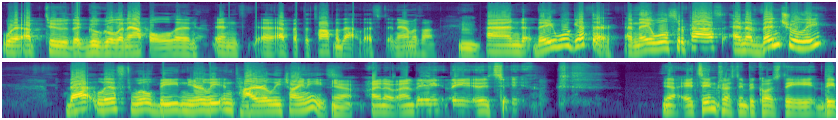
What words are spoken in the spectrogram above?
we're up to the Google and Apple and and uh, up at the top of that list and Amazon, mm. and they will get there and they will surpass and eventually that list will be nearly entirely Chinese. Yeah, I know, and the the it's. It, yeah, it's interesting because the the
